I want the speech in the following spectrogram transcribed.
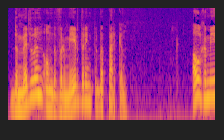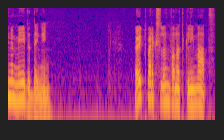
De middelen om de vermeerdering te beperken. Algemene mededinging. Uitwerkselen van het klimaat.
